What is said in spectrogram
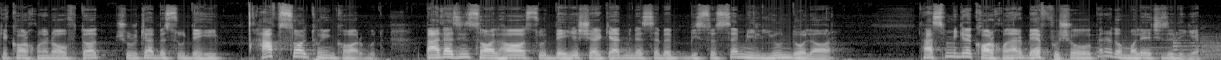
که کارخونه راه افتاد شروع کرد به سوددهی. هفت سال تو این کار بود. بعد از این سالها سوددهی شرکت می‌رسه به 23 میلیون دلار. تصمیم می‌گیره کارخونه رو بفروشه و بره دنبال یه چیز دیگه.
